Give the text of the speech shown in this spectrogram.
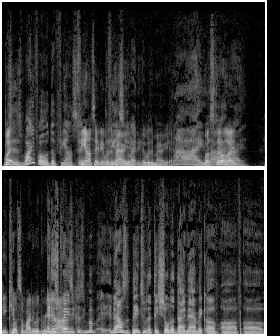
but was his wife or the fiance? fiance they The wasn't married yet. They wasn't married yet. Right. But right, still, like right. he killed somebody with green and it's eyes. crazy because you remember, and that was the thing too that they showed the dynamic of of uh,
